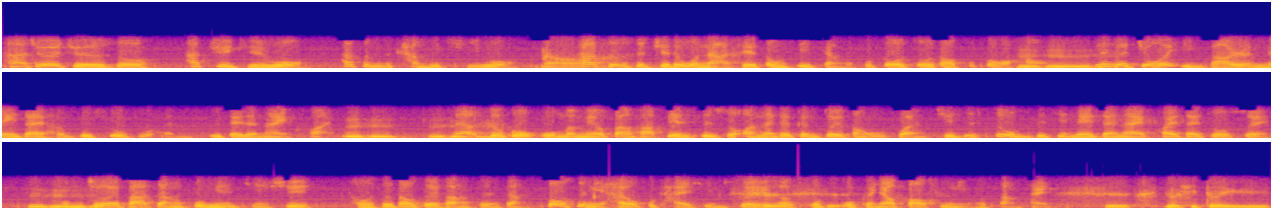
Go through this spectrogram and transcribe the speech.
他就会觉得说，他拒绝我。他是不是看不起我？Oh. 他是不是觉得我哪些东西讲的不够周到、不够好？嗯嗯。那个就会引发人内在很不舒服、很自卑的那一块。嗯哼。嗯哼。那如果我们没有办法辨识说，哦，那个跟对方无关，其实是我们自己内在那一块在作祟。嗯哼。我们就会把这样负面情绪投射到对方身上，都是你害我不开心，所以我我可能要报复你或伤害你。是，尤其对于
